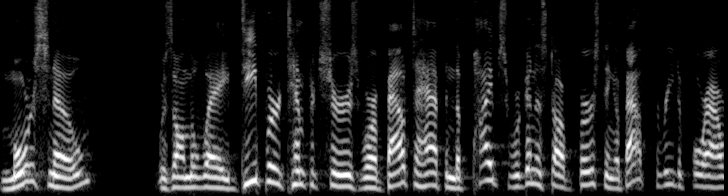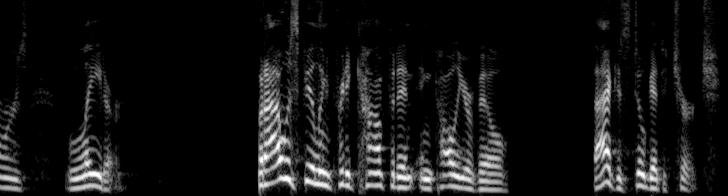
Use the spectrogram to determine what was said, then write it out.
More snow was on the way. Deeper temperatures were about to happen. The pipes were going to start bursting about three to four hours later. But I was feeling pretty confident in Collierville that I could still get to church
